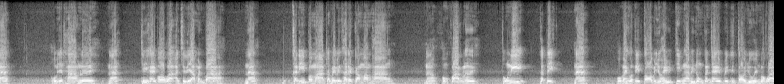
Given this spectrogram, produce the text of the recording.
นะผมจะถามเลยนะ ที่ใครบอกว่าอัจฉริยะมันบ้านะ คดีประมาททำให้เป็นฆาตกรรมอำพรางนะผมฝากเลยพรุ่งนี้กระติกนะ ผมให้คนติดต่อไปอยู่ให้ทีมงานพี่หนุ่มกัญชัยไปติดต่ออยู่เห็นบอกว่า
